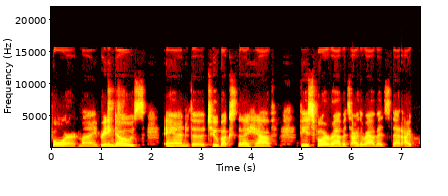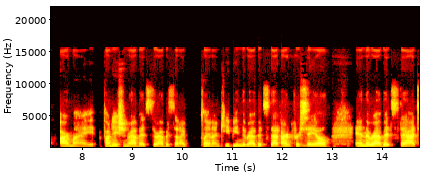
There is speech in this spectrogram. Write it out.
for my breeding does and the two bucks that I have. These four rabbits are the rabbits that I are my foundation rabbits, the rabbits that I plan on keeping, the rabbits that aren't for sale, and the rabbits that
